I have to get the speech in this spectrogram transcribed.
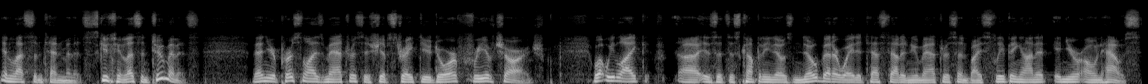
in less than 10 minutes. Excuse me, less than two minutes. Then your personalized mattress is shipped straight to your door, free of charge. What we like uh, is that this company knows no better way to test out a new mattress than by sleeping on it in your own house,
